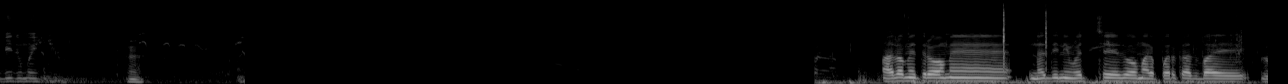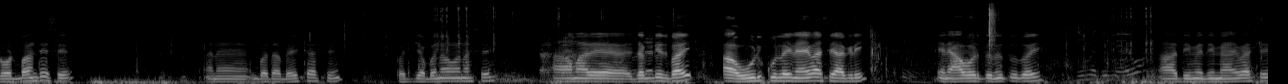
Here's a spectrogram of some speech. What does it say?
છે બીજું મહી ગયું. હાલો મિત્રો અમે નદીની વચ્ચે જો અમારા પ્રકાશભાઈ લોટ બાંધે છે અને બધા બેઠા છે ભજીયા બનાવવાના છે. આ અમારે જગદીશભાઈ આ હુડકું લઈને આવ્યા છે આગળ. એને આવડતું નહોતું તોય. હા ધીમે ધીમે ધીમે આવ્યા છે.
